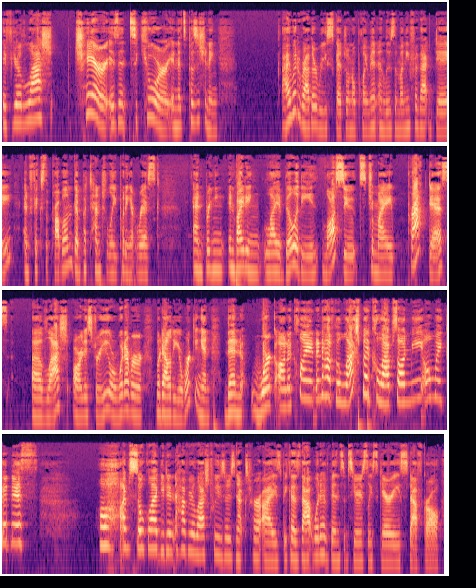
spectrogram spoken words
if your lash chair isn't secure in its positioning, I would rather reschedule an appointment and lose the money for that day and fix the problem than potentially putting at risk and bringing inviting liability lawsuits to my practice of lash artistry or whatever modality you're working in, then work on a client and have the lash bed collapse on me. Oh my goodness. Oh, I'm so glad you didn't have your lash tweezers next to her eyes because that would have been some seriously scary stuff, girl.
